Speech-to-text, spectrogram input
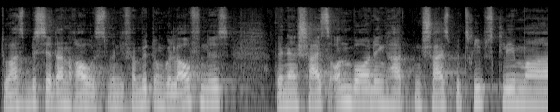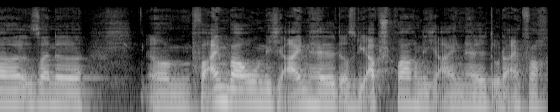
du hast, bist ja dann raus. Wenn die Vermittlung gelaufen ist, wenn er ein scheiß Onboarding hat, ein scheiß Betriebsklima, seine ähm, Vereinbarung nicht einhält, also die Absprachen nicht einhält oder einfach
